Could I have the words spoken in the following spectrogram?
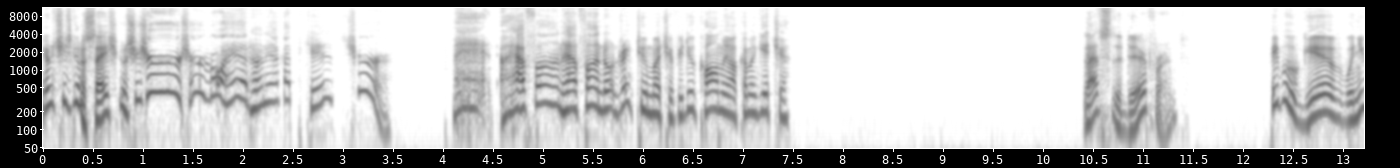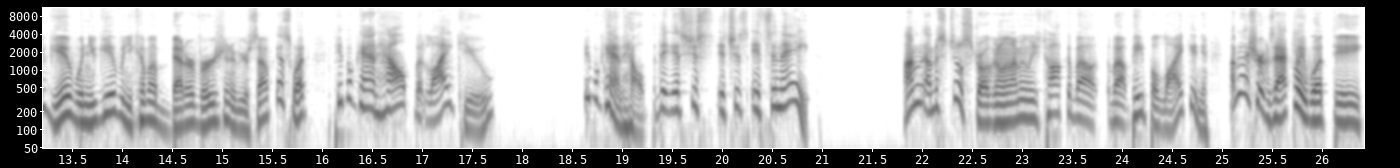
know what she's going to say? She goes, "Sure, "Sure, sure, go ahead, honey. I got the kids. Sure, man. Have fun, have fun. Don't drink too much. If you do, call me. I'll come and get you." That's the difference. People who give, when you give, when you give, when you become a better version of yourself, guess what? People can't help but like you. People can't help. It's just, it's just, it's innate. I'm, I'm still struggling. I mean, when you talk about about people liking you, I'm not sure exactly what the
